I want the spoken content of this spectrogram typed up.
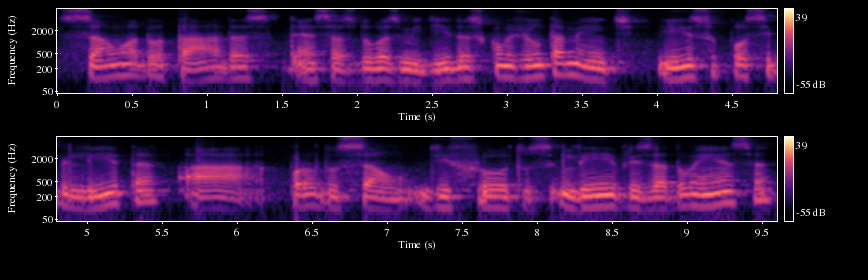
são adotadas essas duas medidas conjuntamente. E isso possibilita a produção de frutos livres da doença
